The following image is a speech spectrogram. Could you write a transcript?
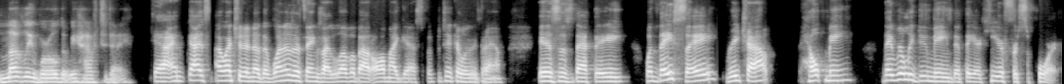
lovely world that we have today? Yeah, and guys, I want you to know that one of the things I love about all my guests, but particularly Pam, is is that they when they say reach out, help me, they really do mean that they are here for support.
